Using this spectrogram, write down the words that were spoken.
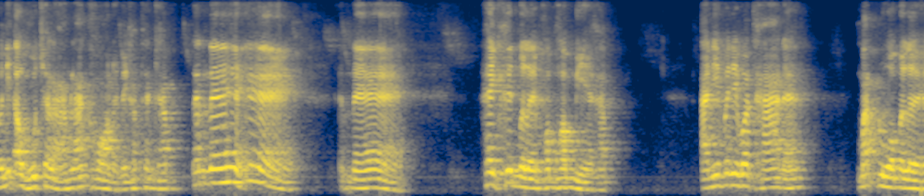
วันนี้เอาหูฉลามล้างคอหน่อยไหมครับ ท่านครับนั่นแน่แน่ให้ขึ้นมาเลยพร้อมๆเมียครับ อันนี้ไม่ได้ว่าท้านะ มัดรวมมาเลย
